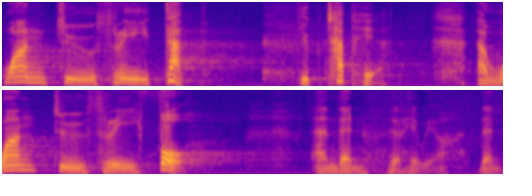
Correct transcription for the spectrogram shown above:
One, two, three, tap. You tap here. A one, two, three, four. And then, here we are. Then,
